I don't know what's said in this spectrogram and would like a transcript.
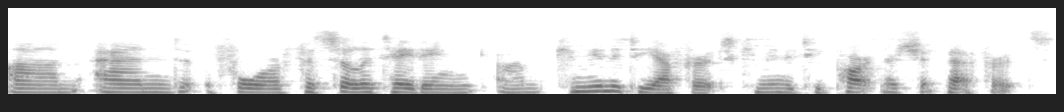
um, and for facilitating um, community efforts, community partnership efforts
